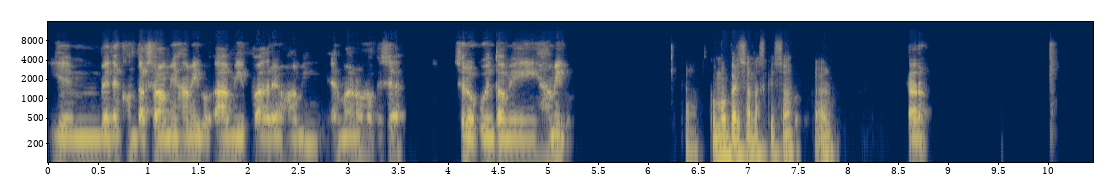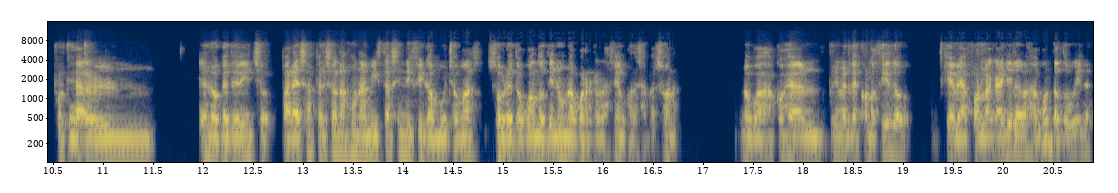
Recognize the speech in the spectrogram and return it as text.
y en vez de contárselo a mis amigos, a mis padres o a mis hermanos, lo que sea, se lo cuento a mis amigos como personas que son, claro. Claro. Porque al, es lo que te he dicho, para esas personas una amistad significa mucho más, sobre todo cuando tienes una buena relación con esa persona. No vas a coger al primer desconocido que veas por la calle y le vas a contar tu vida.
